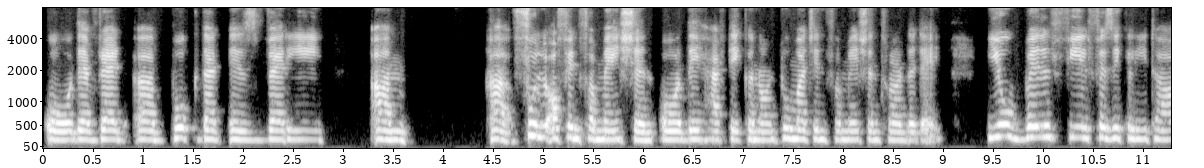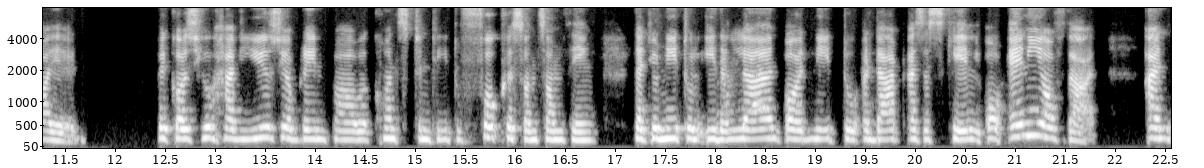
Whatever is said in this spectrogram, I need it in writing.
or they've read a book that is very um, uh, full of information or they have taken on too much information throughout the day, you will feel physically tired because you have used your brain power constantly to focus on something that you need to either learn or need to adapt as a skill or any of that. And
